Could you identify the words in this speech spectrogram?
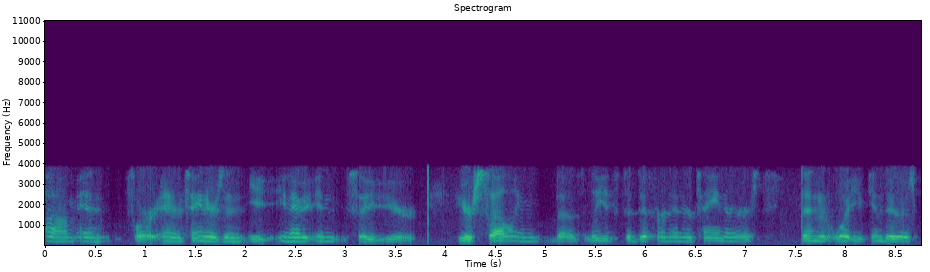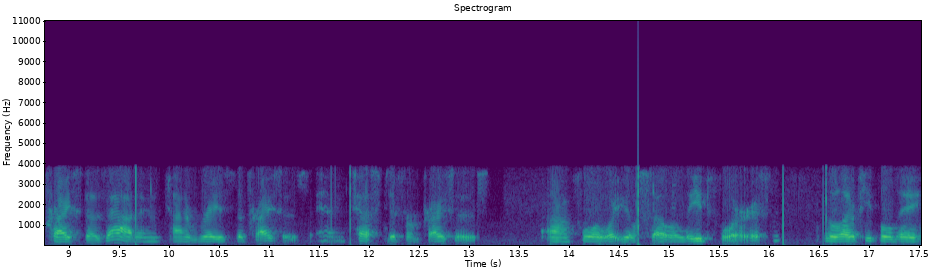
um, and for entertainers, and you, you know, and so you're you're selling those leads to different entertainers. Then what you can do is price those out and kind of raise the prices and test different prices um, for what you'll sell a lead for. If a lot of people they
